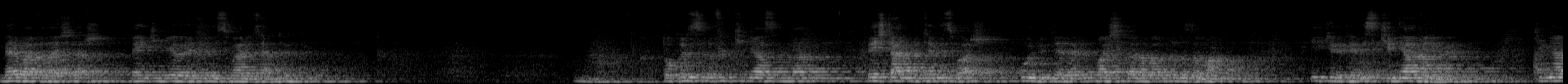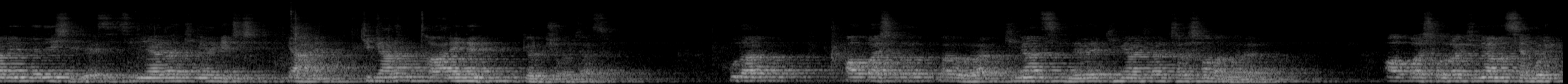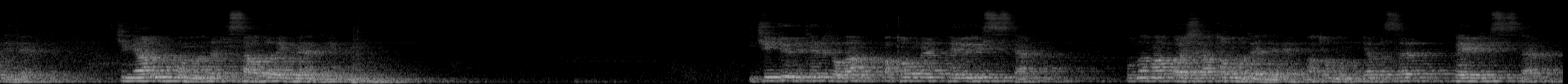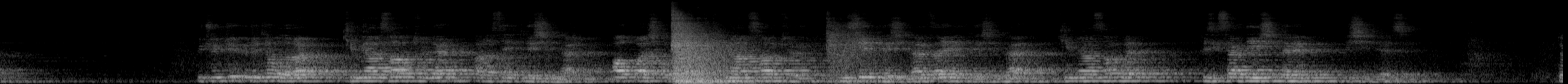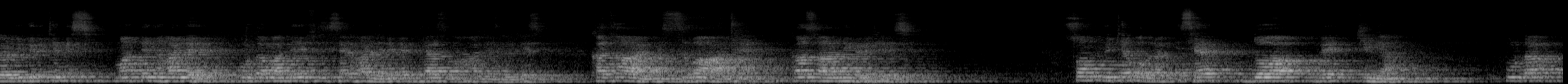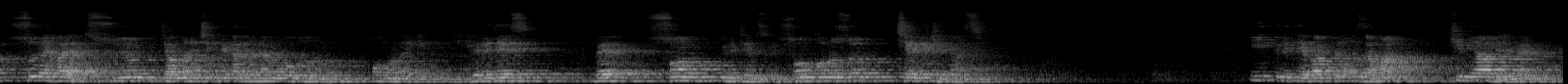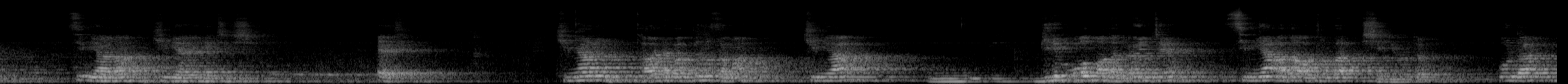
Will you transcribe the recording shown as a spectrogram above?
Merhaba arkadaşlar, ben kimya öğretmeni İsmail Özentürk. 9. sınıf kimyasından 5 tane ünitemiz var. Bu üniteler başlıklarına baktığımız zaman ilk ünitemiz kimya bilimi. Kimya biliminde ne işleyeceğiz? Kimyadan kimyaya geçiş. Yani kimyanın tarihini görmüş olacağız. Bu da alt başlıklar olarak kimya disiplinleri ve kimyacıların çalışma alanları, Alt başlık olarak kimyanın sembolikliği, kimyanın uygulamalarında iş sağlığı ve güvenliği. İkinci ünitemiz olan atom ve periyodik sistem. Bunların alt başlığı atom modelleri, atomun yapısı, periyodik sistem. Üçüncü ünite olarak kimyasal türler arası etkileşimler. Alt başlık olarak kimyasal tür, güçlü etkileşimler, zayıf etkileşimler, kimyasal ve fiziksel değişimleri işleyeceğiz. Dördüncü ünitemiz maddenin halleri. Burada maddenin fiziksel halleri ve plazma hallerini göreceğiz. Katı halini, sıvı halini, gaz halini göreceğiz. Son ünite olarak ise doğa ve kimya. Burada su ve hayat, suyun canlılar için ne kadar önemli olduğunu onunla ilgili vereceğiz. Ve son ünitemizin son konusu Baktığımız zaman kimya bilimi, simyadan kimyaya geçiş. Evet. Kimyanın tarihine baktığımız zaman kimya bilim olmadan önce simya adı altında işleniyordu. Burada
